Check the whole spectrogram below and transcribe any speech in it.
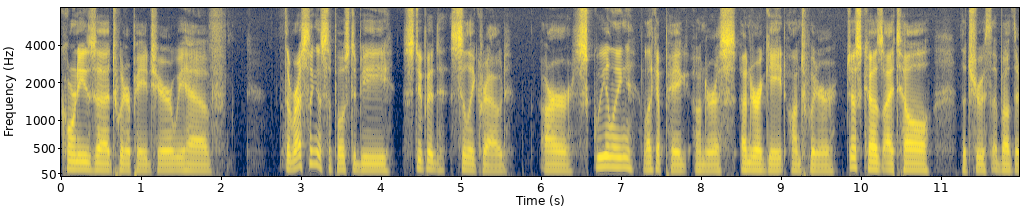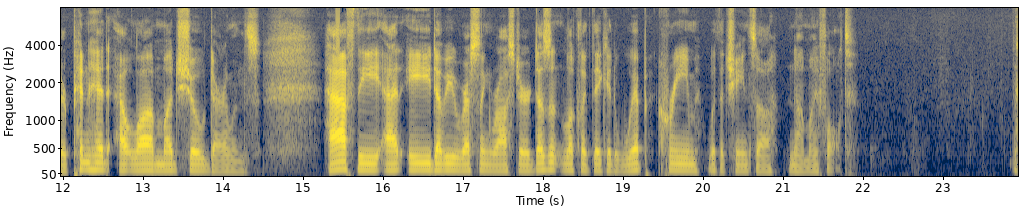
Corny's uh, Twitter page here, we have the wrestling is supposed to be stupid, silly crowd are squealing like a pig under us under a gate on Twitter just because I tell the the truth about their pinhead outlaw mud show darlings. Half the at AEW wrestling roster doesn't look like they could whip cream with a chainsaw. Not my fault.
